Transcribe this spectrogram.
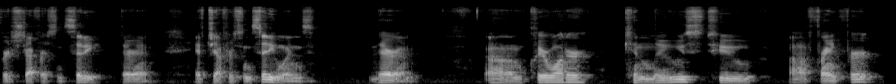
versus Jefferson City, they're in. If Jefferson City wins, they're in. Um, Clearwater can lose to uh, Frankfort,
